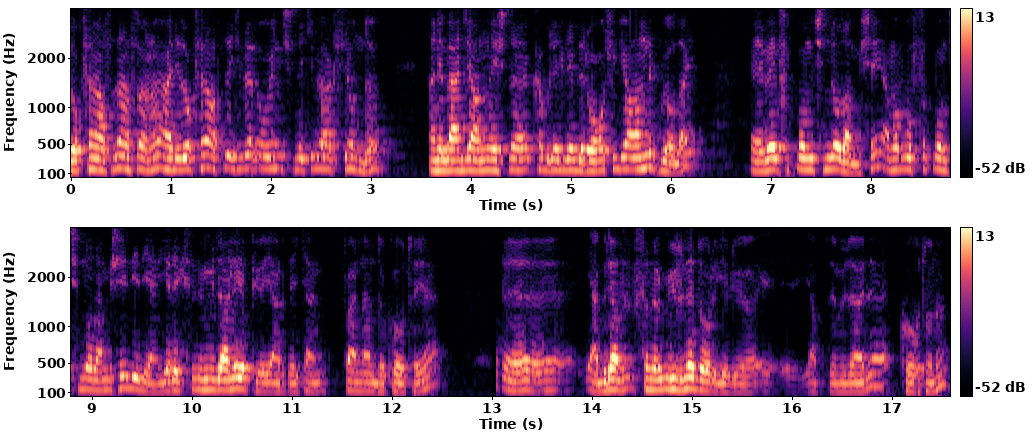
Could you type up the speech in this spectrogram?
96'dan sonra hadi 96'daki biraz oyun içindeki bir aksiyondu. Hani bence anlayışla kabul edilebilir. O çünkü anlık bir olay. E, ve futbolun içinde olan bir şey. Ama bu futbolun içinde olan bir şey değil yani. Gereksiz bir müdahale yapıyor yerdeyken Fernando Couto'ya. E, ya biraz sanırım yüzüne doğru geliyor e, yaptığı müdahale Couto'nun.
